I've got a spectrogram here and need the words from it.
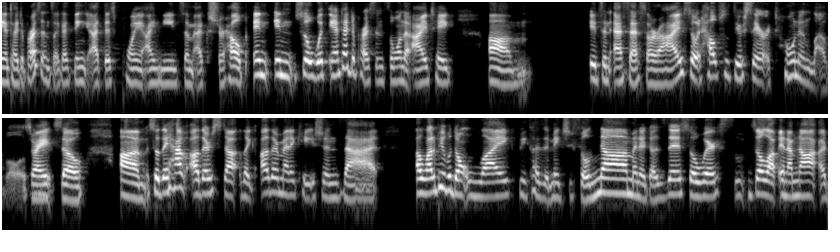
antidepressants like i think at this point i need some extra help and in so with antidepressants the one that i take um it's an ssri so it helps with your serotonin levels mm-hmm. right mm-hmm. so um so they have other stuff like other medications that a lot of people don't like because it makes you feel numb and it does this. So where Zoloft, and I'm not a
